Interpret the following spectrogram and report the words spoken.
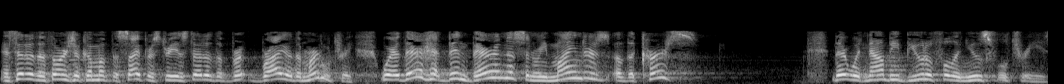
Instead of the thorn shall come up the cypress tree, instead of the briar, the myrtle tree. Where there had been barrenness and reminders of the curse, there would now be beautiful and useful trees.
